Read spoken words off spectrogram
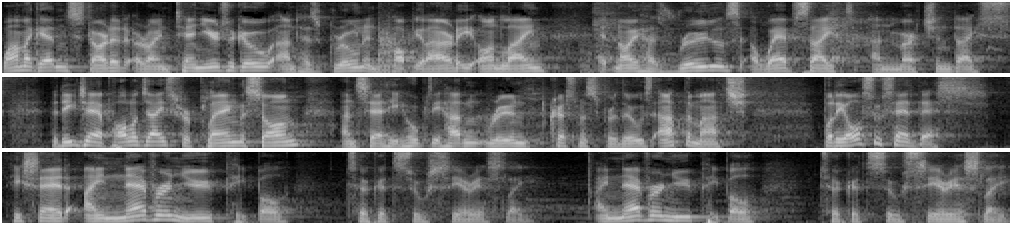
Whamageddon started around 10 years ago and has grown in popularity online. It now has rules, a website, and merchandise. The DJ apologised for playing the song and said he hoped he hadn't ruined Christmas for those at the match. But he also said this He said, I never knew people took it so seriously. I never knew people took it so seriously.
